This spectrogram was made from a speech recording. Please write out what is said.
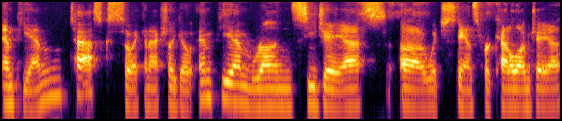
NPM tasks. So I can actually go NPM run CJS, uh, which stands for catalog.js.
